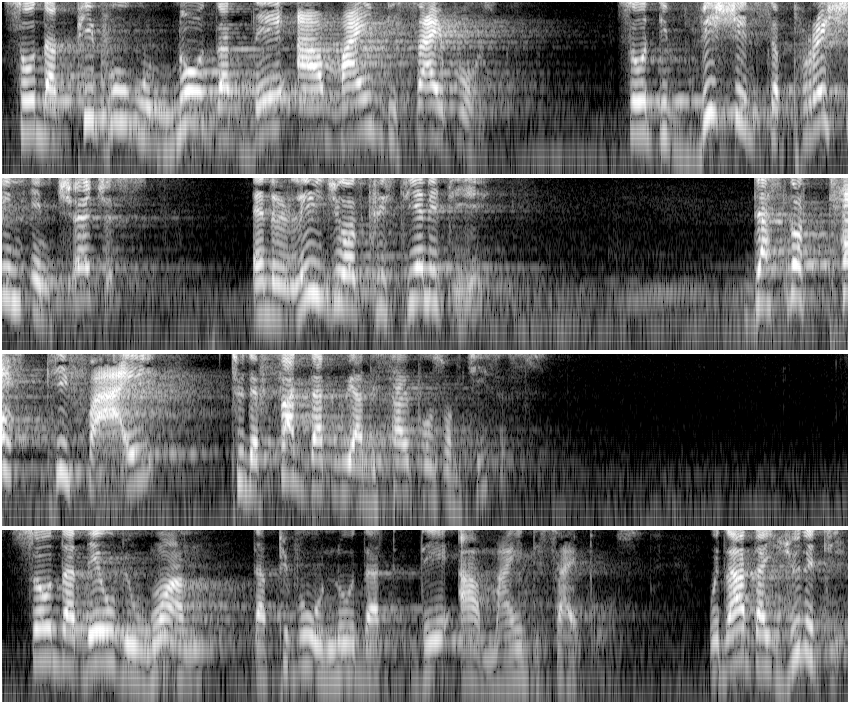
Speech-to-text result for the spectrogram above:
so that people will know that they are my disciples. So, division, separation in churches and religious Christianity does not testify to the fact that we are disciples of Jesus. So that they will be one, that people will know that they are my disciples. Without that unity,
